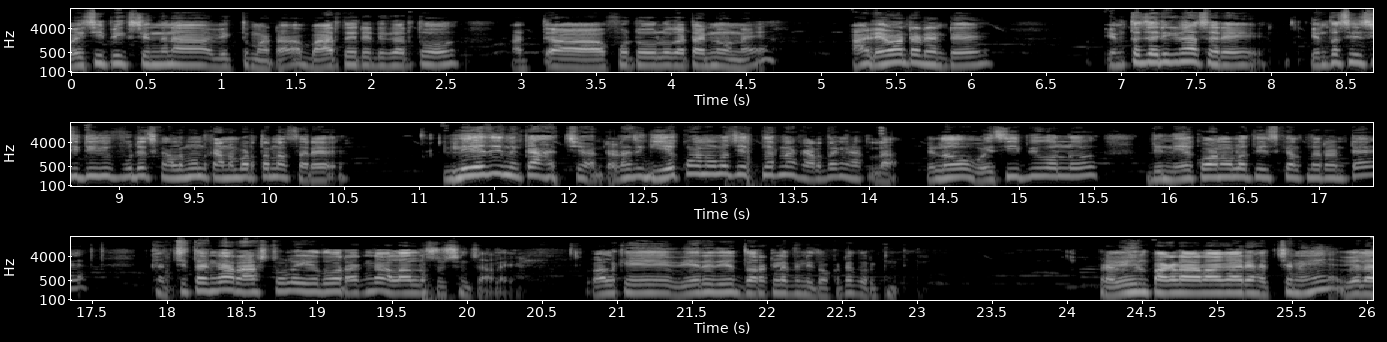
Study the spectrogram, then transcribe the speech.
వైసీపీకి చెందిన వ్యక్తి మాట. భారతీ రెడ్డి గారితో ఫోటోలు గట్రా అన్నీ ఉన్నాయి. ఆడేమంటాడంటే ఎంత జరిగినా సరే ఎంత సీసీటీవీ ఫుటేజ్ కళ్ళ ముందు కనబడుతున్నా సరే లేదు ఇంకా హత్య అంటాడు. అది ఏ కోణంలో చెప్తున్నారు నాకు అర్థం కావట్లా. ఇలా వైసీపీ వాళ్ళు దీన్ని ఏ కోణంలో తీసుకెళ్తున్నారంటే ఖచ్చితంగా రాష్ట్రంలో ఏదో రకంగా అలాలు సృష్టించాలి. వాళ్ళకి వేరేది ఏది దొరకలేదు ఇది ఒకటే దొరికింది. ప్రవీణ్ పగడాల గారి హత్యని వీళ్ళ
